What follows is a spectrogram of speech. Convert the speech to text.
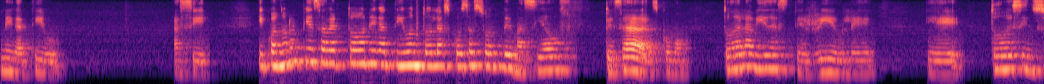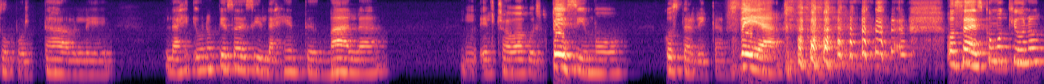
negativo. Así. Y cuando uno empieza a ver todo negativo, en todas las cosas son demasiado pesadas, como toda la vida es terrible, eh, todo es insoportable, uno empieza a decir la gente es mala, el trabajo es pésimo, Costa Rica fea. o sea, es como que uno,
